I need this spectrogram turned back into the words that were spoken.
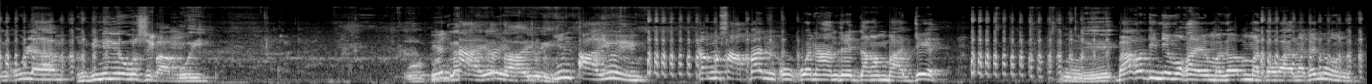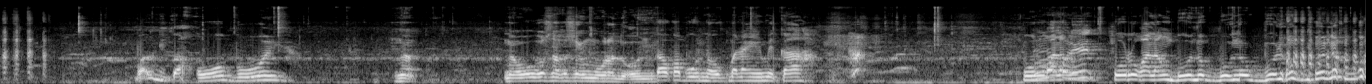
yung ulam. Ang binili ko si Baboy. Oh, Yun tayo na eh. tayo eh. Yun tayo eh. Ang usapan, u- 100 lang ang budget. Hindi. Bakit hindi mo kaya mag- magawa na ganun? Wag ako, boy. Na, nauubos na kasi yung mura doon. Ikaw kabunog, manahimik ka. Puro Ano ka lang, makulit? puro ka lang bunog, bunog, bunog, bunog, bunog.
